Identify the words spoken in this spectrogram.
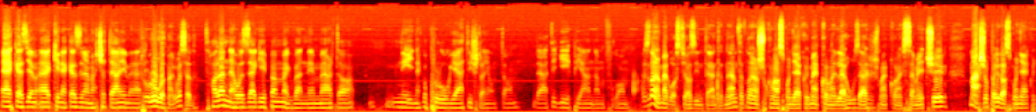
elkezdjem, el kéne kezdenem csetelni, mert Prológot megveszed? ha lenne hozzá gépen, megvenném, mert a négynek a prológiát is lenyomtam. De hát így gépján nem fogom. Ez nagyon megosztja az internetet, nem? Tehát nagyon sokan azt mondják, hogy mekkora nagy lehúzás és mekkora nagy szemétség, mások pedig azt mondják, hogy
